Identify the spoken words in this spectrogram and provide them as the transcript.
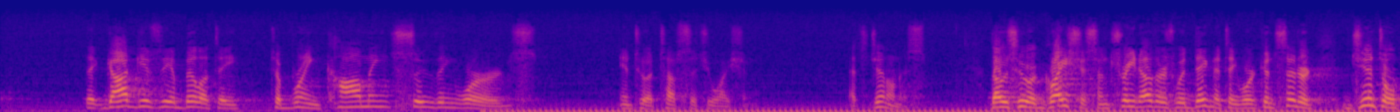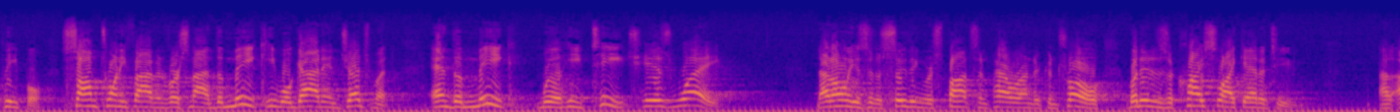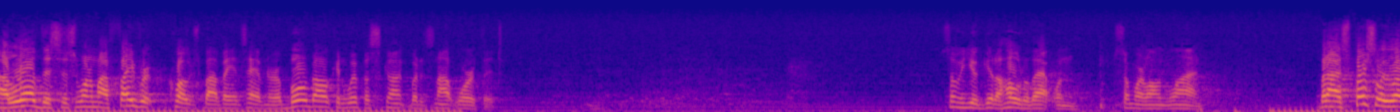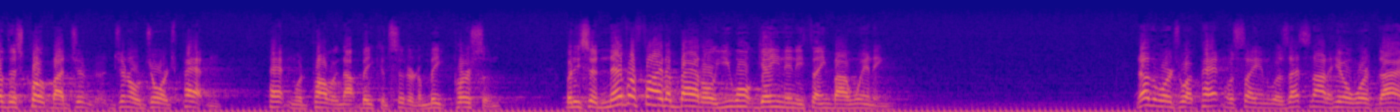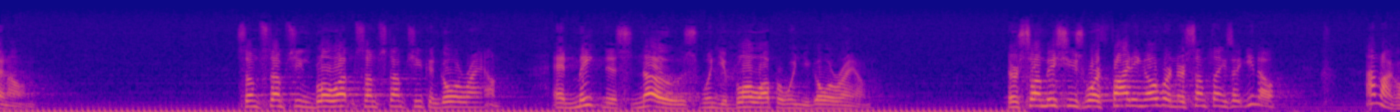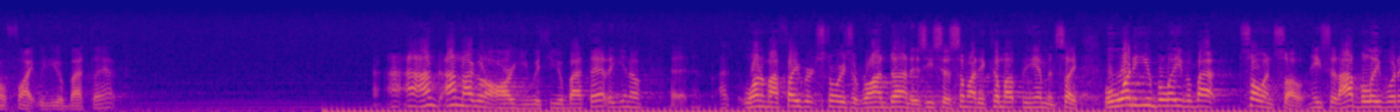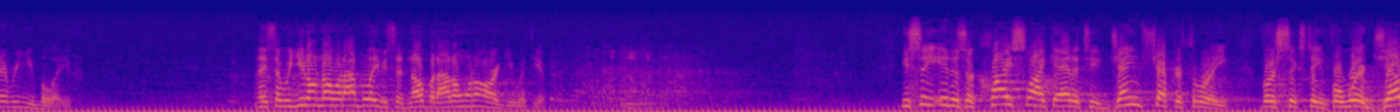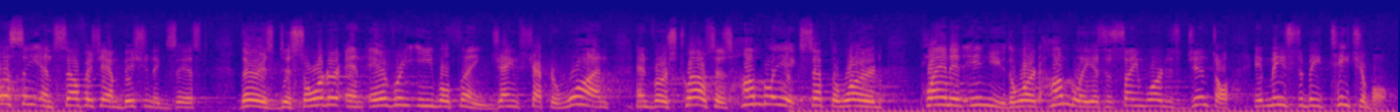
that God gives the ability to bring calming, soothing words into a tough situation. That's gentleness. Those who are gracious and treat others with dignity were considered gentle people. Psalm 25 and verse 9 The meek he will guide in judgment, and the meek will he teach his way. Not only is it a soothing response and power under control, but it is a Christ like attitude. I, I, love this. It's one of my favorite quotes by Vance Havner. A bulldog can whip a skunk, but it's not worth it. Some of you get a hold of that one somewhere along the line. But I especially love this quote by Gen- General George Patton. Patton would probably not be considered a meek person, but he said, Never fight a battle you won't gain anything by winning. In other words, what Patton was saying was that's not a hill worth dying on. Some stumps you can blow up, and some stumps you can go around. And meekness knows when you blow up or when you go around. There's some issues worth fighting over, and there's some things that, you know, I'm not going to fight with you about that. I, am not going to argue with you about that. You know, uh, one of my favorite stories of Ron Dunn is he says somebody come up to him and say, "Well, what do you believe about so and so?" He said, "I believe whatever you believe." And they said, "Well, you don't know what I believe." He said, "No, but I don't want to argue with you." You see, it is a Christ-like attitude. James chapter 3, verse 16, "For where jealousy and selfish ambition exist, there is disorder and every evil thing." James chapter 1 and verse 12 says, "Humbly accept the word planted in you. The word humbly is the same word as gentle, it means to be teachable.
